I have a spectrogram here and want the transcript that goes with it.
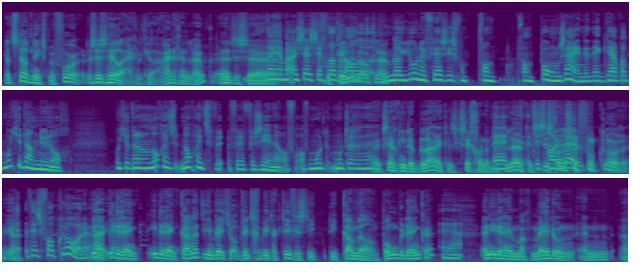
dat stelt niks meer voor. Dus het is heel, eigenlijk heel aardig en leuk. En het is, eh, ja, maar als jij zegt dat er al miljoenen versies van, van, van Pong zijn... dan denk ik, ja, wat moet je dan nu nog? Moet je er dan nog iets, nog iets ver- ver- verzinnen? Of, of moet, moet er... een- Ik zeg ook niet dat het belangrijk is. Ik zeg gewoon dat het Nee, leuk is. het is Het is gewoon gewoon een soort folklore. Ja. Het is folklore? Ja, iedereen, iedereen kan het. Die een beetje op dit gebied actief is, die, die kan wel een pong bedenken. Ja. En iedereen mag meedoen. En eh,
